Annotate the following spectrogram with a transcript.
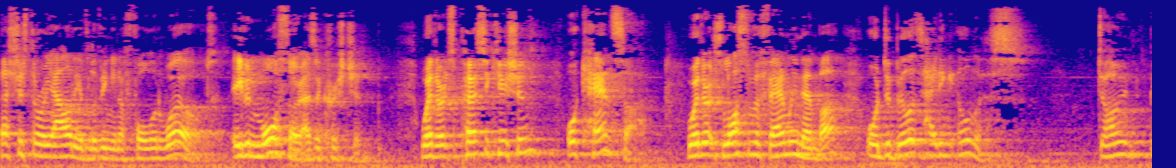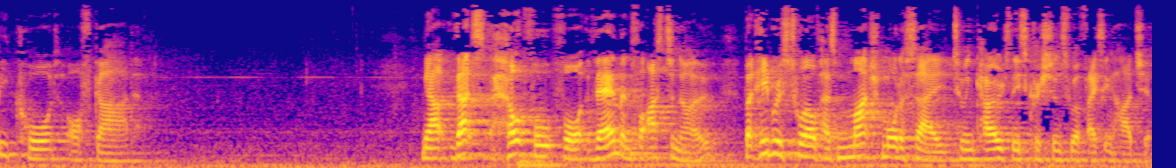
That's just the reality of living in a fallen world, even more so as a Christian. Whether it's persecution or cancer, whether it's loss of a family member or debilitating illness, don't be caught off guard. Now, that's helpful for them and for us to know, but Hebrews 12 has much more to say to encourage these Christians who are facing hardship.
